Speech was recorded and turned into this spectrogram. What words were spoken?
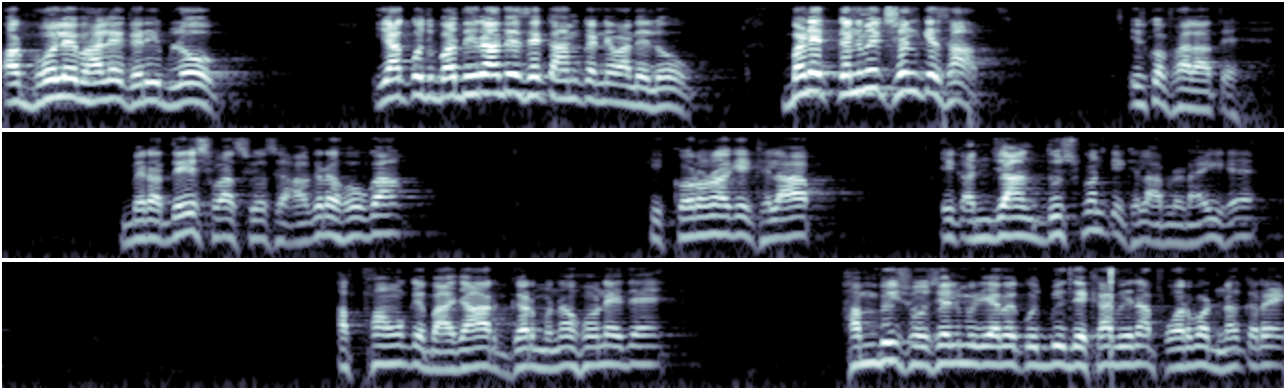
और भोले भाले गरीब लोग या कुछ बद इरादे से काम करने वाले लोग बड़े कन्विक्शन के साथ इसको फैलाते हैं। मेरा देशवासियों से आग्रह होगा कि कोरोना के खिलाफ, एक अनजान दुश्मन के खिलाफ लड़ाई है। अफवाहों के बाज़ार गर्म न होने दें। हम भी सोशल मीडिया में कुछ भी देखा बिना फॉरवर्ड न करें।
